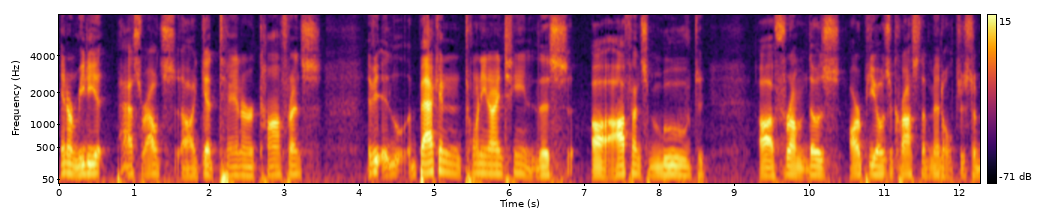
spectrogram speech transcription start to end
intermediate pass routes, uh, get Tanner confidence. If you, back in 2019, this uh, offense moved uh, from those RPOs across the middle. Just a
